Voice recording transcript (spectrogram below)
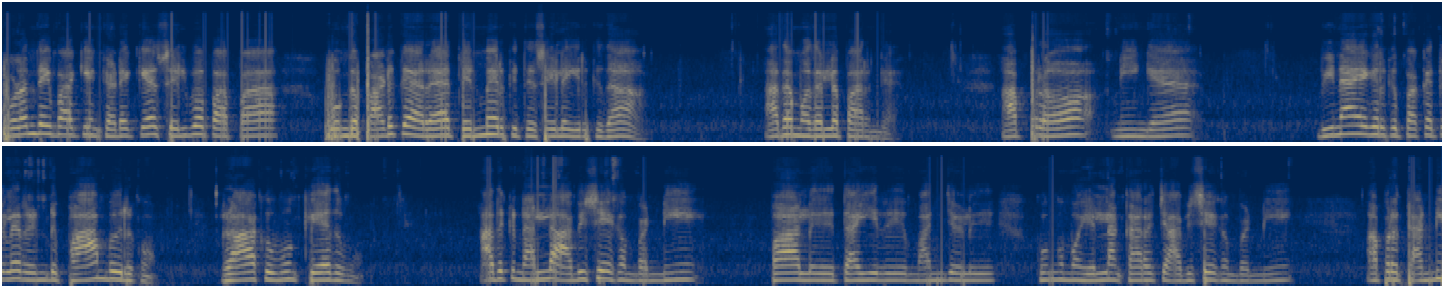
குழந்தை பாக்கியம் கிடைக்க செல்வ பாப்பா உங்கள் படுக்கை அறை தென்மேற்கு திசையில் இருக்குதா? அதை முதல்ல பாருங்க. அப்புறம் நீங்கள் விநாயகருக்கு பக்கத்தில் ரெண்டு பாம்பு இருக்கும். ராகுவும் கேதுவும். அதுக்கு நல்லா அபிஷேகம் பண்ணி பால் தயிர் மஞ்சள் குங்குமம் எல்லாம் கரைச்சி அபிஷேகம் பண்ணி அப்புறம் தண்ணி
